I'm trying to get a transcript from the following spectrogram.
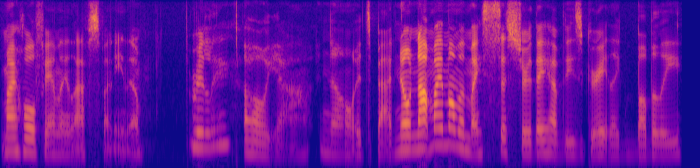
My whole family laughs funny though. Really? Oh yeah. No, it's bad. No, not my mom and my sister. They have these great like bubbly,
